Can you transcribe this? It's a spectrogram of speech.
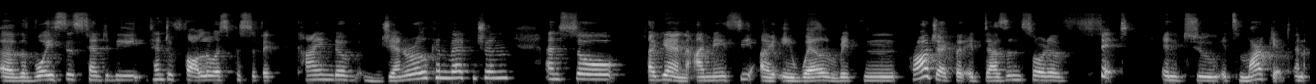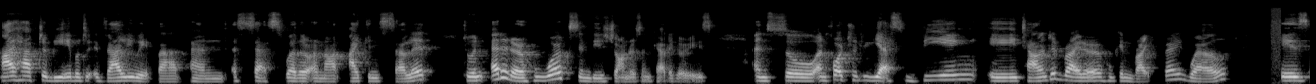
Uh, the voices tend to be tend to follow a specific kind of general convention. And so again i may see a, a well written project but it doesn't sort of fit into its market. And i have to be able to evaluate that and assess whether or not i can sell it to an editor who works in these genres and categories. And so, unfortunately, yes, being a talented writer who can write very well is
